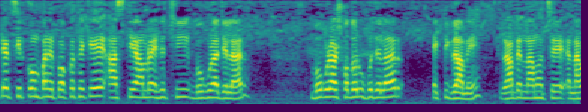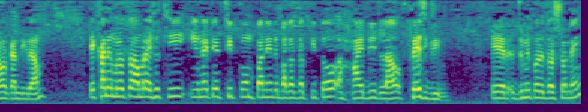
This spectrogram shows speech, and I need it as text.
ইউনাইটেড সিড কোম্পানির পক্ষ থেকে আজকে আমরা এসেছি বগুড়া জেলার, বগুড়া সদর উপজেলার একটি গ্রামে। গ্রামের নাম হচ্ছে নাগরকান্দি গ্রাম। এখানে মূলত আমরা এসেছি ইউনাইটেড সিড কোম্পানির বাজারজাতকৃত হাইব্রিড লাউ ফ্রেশ গ্রিন এর জমি পরিদর্শনে।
